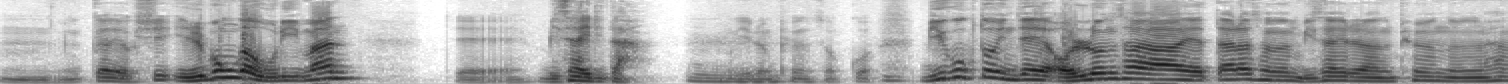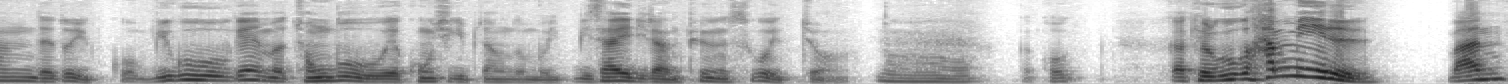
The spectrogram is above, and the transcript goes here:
음, 그러니까 역시 일본과 우리만 이제 미사일이다. 이런 표현 썼고 미국도 이제 언론사에 따라서는 미사일이라는 표현을 하는 데도 있고 미국의 뭐 정부의 공식 입장도 뭐 미사일이라는 표현을 쓰고 있죠. 어, 그러니까, 거- 그러니까 결국 한미일만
